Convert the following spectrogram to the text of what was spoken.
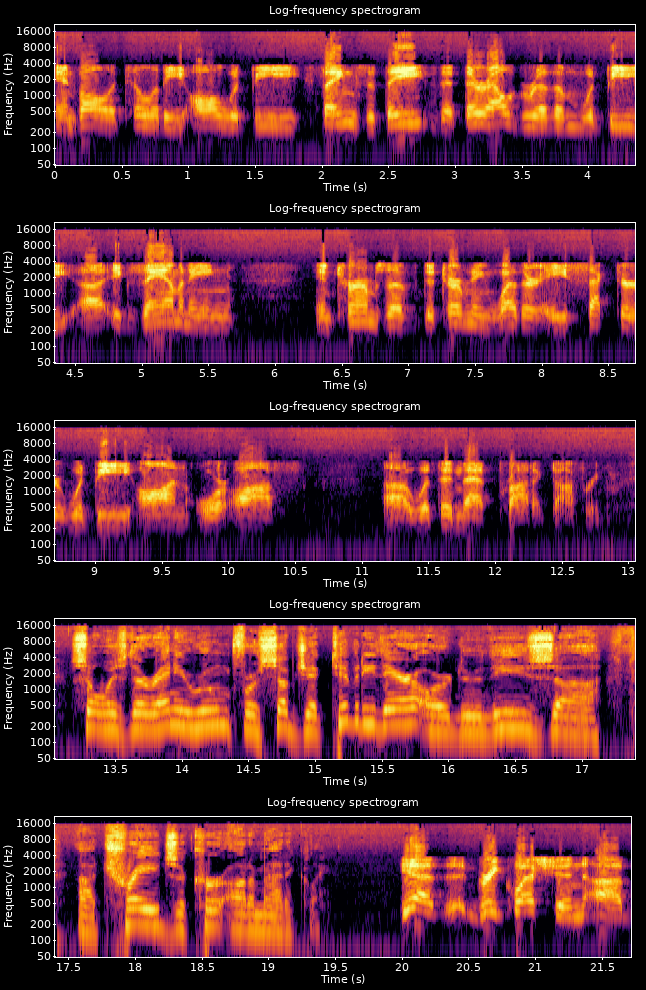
and volatility. All would be things that they that their algorithm would be uh, examining in terms of determining whether a sector would be on or off uh, within that product offering. So, is there any room for subjectivity there, or do these uh, uh trades occur automatically? Yeah, great question. Uh,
